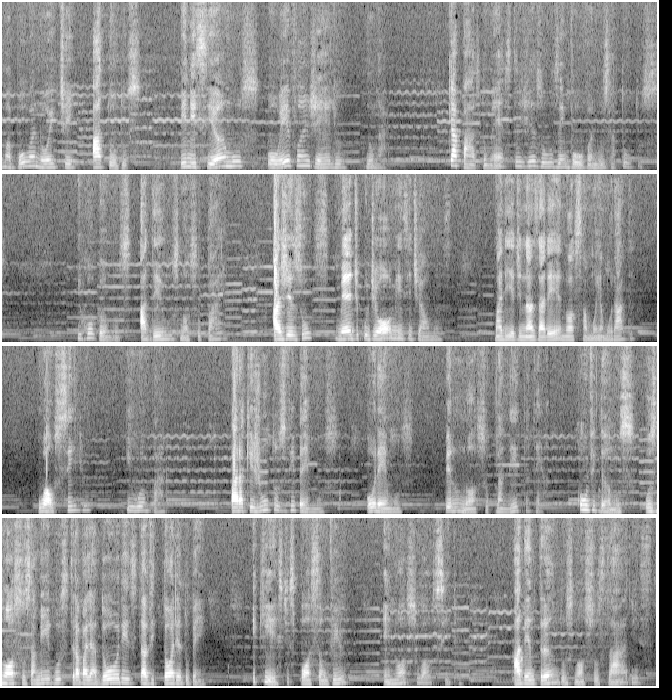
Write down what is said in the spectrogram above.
uma boa noite a todos. Iniciamos o Evangelho no lar. Que a paz do Mestre Jesus envolva-nos a todos. E rogamos a Deus, nosso Pai, a Jesus, médico de homens e de almas, Maria de Nazaré, nossa mãe amorada, o auxílio e o amparo, para que juntos vibremos, oremos pelo nosso planeta Terra. Convidamos os nossos amigos trabalhadores da vitória do bem e que estes possam vir em nosso auxílio, adentrando os nossos lares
